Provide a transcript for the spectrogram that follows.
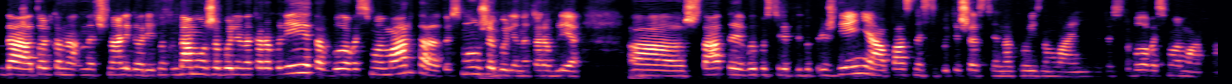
Да, только на- начинали говорить. Но когда мы уже были на корабле, это было 8 марта, то есть мы уже были на корабле, а, Штаты выпустили предупреждение о опасности путешествия на круизном лайнере. То есть это было 8 марта.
